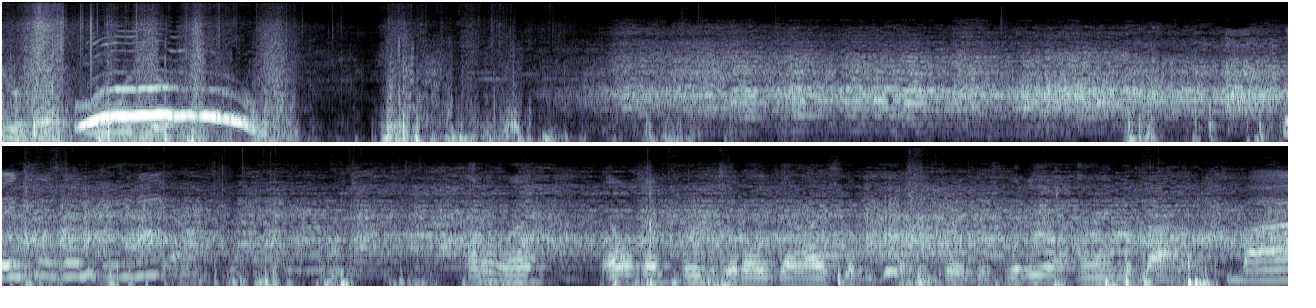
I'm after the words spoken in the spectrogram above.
You hit Woo! Thank you again for the Anyway, that was it for today, guys. Hope you guys enjoyed this video, and goodbye. Bye.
